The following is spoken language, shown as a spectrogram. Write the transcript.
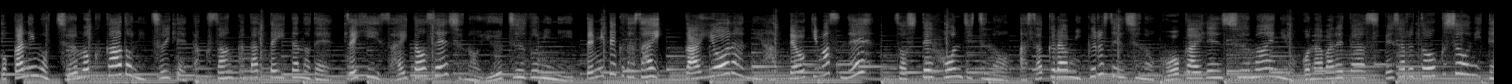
他にも注目カードについてたくさん語っていたのでぜひ斉藤選手の YouTube 見に行ってみてください。概要欄に貼っておきますね。そして本日の朝倉未来選手の公開練習前に行われたスペシャルトークショーにて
